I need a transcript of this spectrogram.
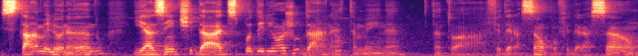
está melhorando e as entidades poderiam ajudar, né, também, né? tanto a federação, a confederação,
